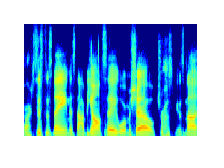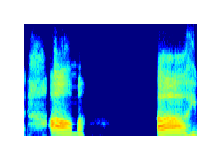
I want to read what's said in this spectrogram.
her sister's name. It's not Beyonce or Michelle. Trust me, it's not. Um uh he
